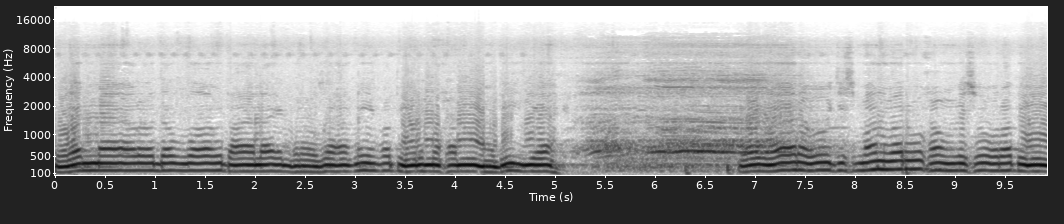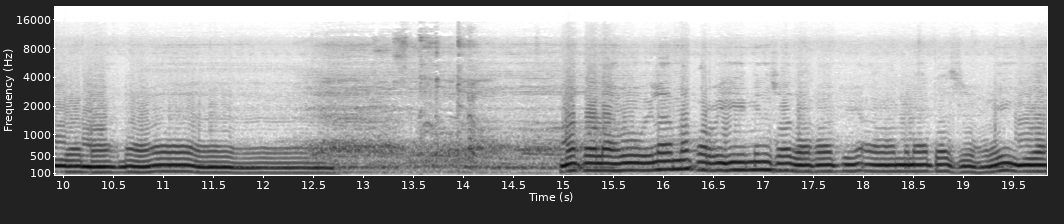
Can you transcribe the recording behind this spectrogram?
ولما أراد الله تعالى إبراز حقيقته المحمدية وإظهاره جسما وروحا بصورته ومعناه نقله إلى مقره من صدقة آمنة الزهرية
